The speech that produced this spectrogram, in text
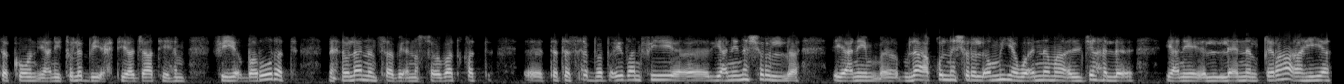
تكون يعني تلبي احتياجاتهم في ضرورة. نحن لا ننسى بأن الصعوبات قد تتسبب أيضا في يعني نشر يعني لا أقول نشر الأمية وإنما الجهل يعني لأن القراءة هي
